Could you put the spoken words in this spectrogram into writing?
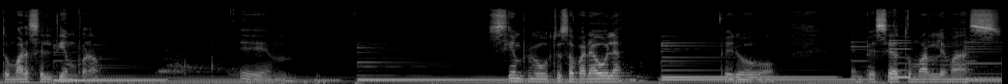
tomarse el tiempo, ¿no? Em, siempre me gustó esa parábola, pero empecé a tomarle más,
